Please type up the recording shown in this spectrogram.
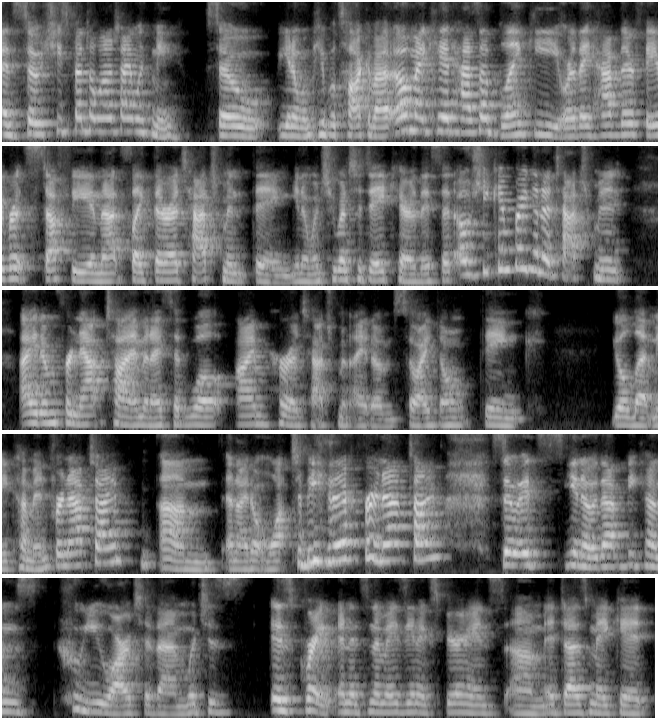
and so she spent a lot of time with me. So you know when people talk about oh my kid has a blankie or they have their favorite stuffy and that's like their attachment thing. You know when she went to daycare they said oh she can bring an attachment item for nap time. And i said well i'm her attachment item so i don't think you'll let me come in for nap time um, and i don't want to be there for nap time. So it's you know that becomes who you are to them which is is great and it's an amazing experience um, it does make it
